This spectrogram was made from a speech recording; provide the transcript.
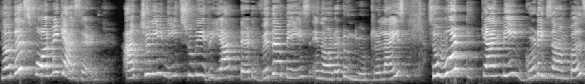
Now this formic acid actually needs to be reacted with a base in order to neutralize. So what can be good examples?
